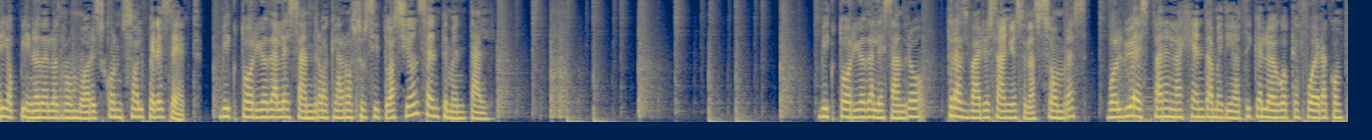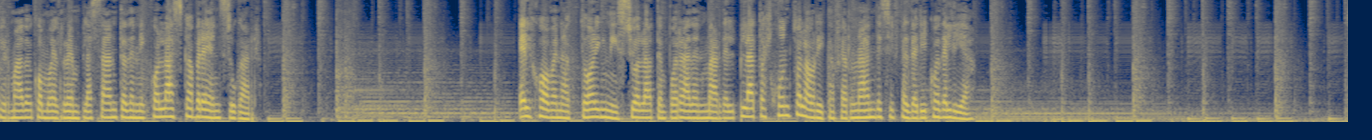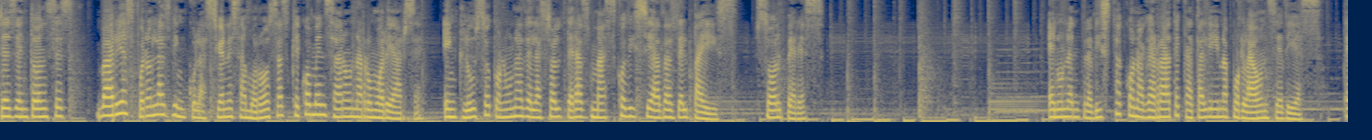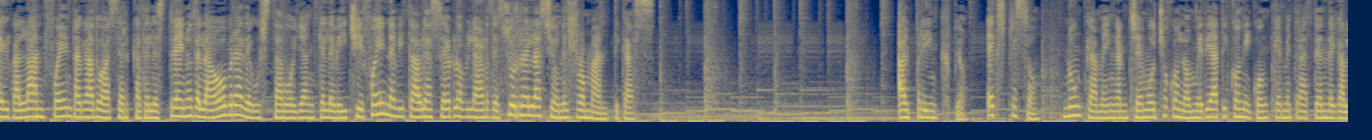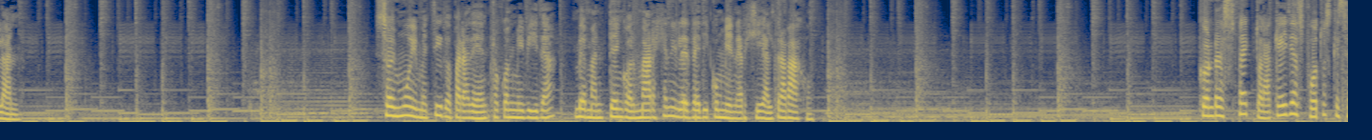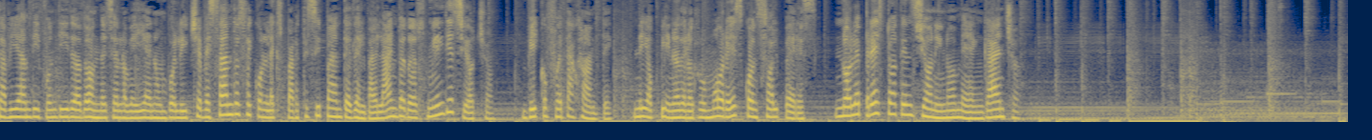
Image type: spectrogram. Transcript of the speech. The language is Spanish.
ni opino de los rumores con Sol Perezet, Victorio de Alessandro aclaró su situación sentimental. Victorio de Alessandro, tras varios años en las sombras, volvió a estar en la agenda mediática luego que fuera confirmado como el reemplazante de Nicolás Cabré en su hogar. El joven actor inició la temporada en Mar del Plata junto a Laurita Fernández y Federico Delía. Desde entonces, varias fueron las vinculaciones amorosas que comenzaron a rumorearse, incluso con una de las solteras más codiciadas del país, Sol Pérez. En una entrevista con Agarrate Catalina por la 1110 el galán fue indagado acerca del estreno de la obra de Gustavo Yankelevich y fue inevitable hacerlo hablar de sus relaciones románticas. Al principio, expresó, nunca me enganché mucho con lo mediático ni con que me traten de galán. Soy muy metido para adentro con mi vida, me mantengo al margen y le dedico mi energía al trabajo. Con respecto a aquellas fotos que se habían difundido donde se lo veía en un boliche besándose con la ex participante del Bailando 2018, Vico fue tajante, ni opino de los rumores con Sol Pérez, no le presto atención y no me engancho.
